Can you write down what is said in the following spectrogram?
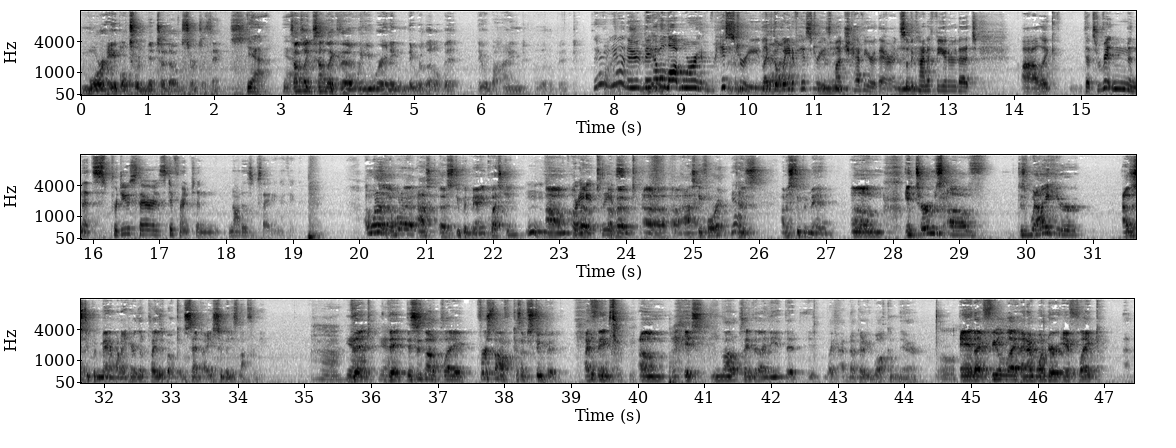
more able to admit to those sorts of things. Yeah, yeah. Sounds like sounds like the when you were in England they were a little bit they were behind a little bit. They're, yeah, they're, they have a lot more history. Like the weight of history is much heavier there, and so the kind of theater that, uh, like, that's written and that's produced there is different and not as exciting. I think. I want to. I want to ask a stupid man question um, Mm. great, about please. about uh, uh, asking for it Yeah. because I'm a stupid man. Um, in terms of because when I hear as a stupid man, when I hear that a play is about consent, I assume it is not for me. Uh, yeah, that yeah. that this is not a play. First off, because I'm stupid, I think um, it's not a play that I need. That is, like I'm not going to be welcome there. Oh. And I feel like, and I wonder if like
